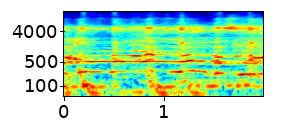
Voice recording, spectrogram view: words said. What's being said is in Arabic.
بعيونه أحلى البسمة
